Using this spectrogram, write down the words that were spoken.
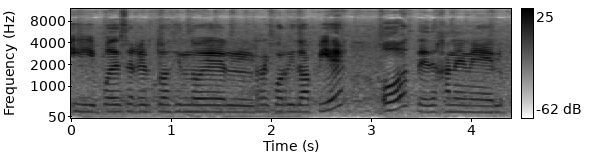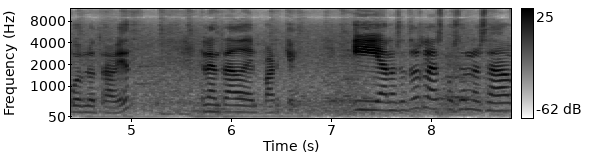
y puedes seguir tú haciendo el recorrido a pie o te dejan en el pueblo otra vez, la entrada del parque. Y a nosotros la excursión nos ha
